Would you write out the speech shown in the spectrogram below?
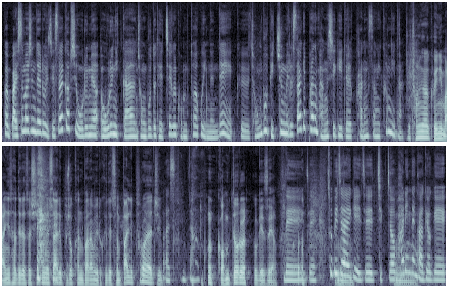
그러니까 말씀하신 대로 이제 쌀값이 오르면 오르니까 정부도 대책을 검토하고 있는데 그 정부 비축미를 싸게 파는 방식이 될 가능성이 큽니다. 작년에 괜히 많이 사들여서 시중에 쌀이 부족한 바람에 이렇게 됐으면 빨리 풀어야지 맞습니다. 검토를 하고 계세요. 네, 이제 소비자에게 이제 직접 음. 할인된 가격에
